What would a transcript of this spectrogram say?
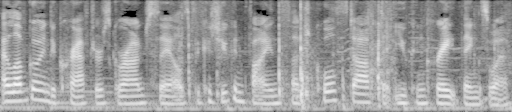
I love going to crafters garage sales because you can find such cool stuff that you can create things with.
